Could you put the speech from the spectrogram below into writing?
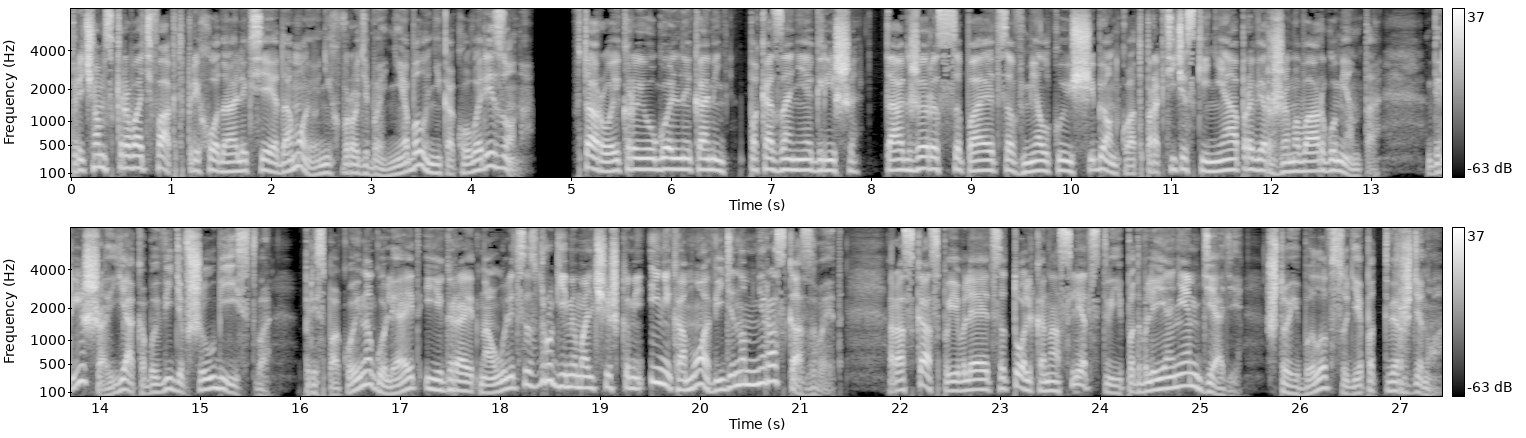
причем скрывать факт прихода Алексея домой у них вроде бы не было никакого резона. Второй краеугольный камень — показания Гриши также рассыпается в мелкую щебенку от практически неопровержимого аргумента. Гриша, якобы видевший убийство, преспокойно гуляет и играет на улице с другими мальчишками и никому о виденном не рассказывает. Рассказ появляется только на следствии под влиянием дяди, что и было в суде подтверждено.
